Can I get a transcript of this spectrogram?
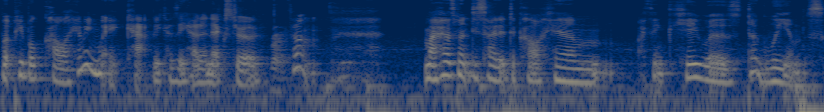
what people call a Hemingway cat because he had an extra Right. thumb. My husband decided to call him. I think he was Doug Williams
